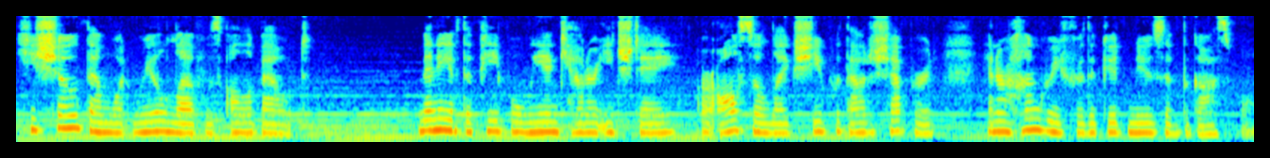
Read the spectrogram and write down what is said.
He showed them what real love was all about. Many of the people we encounter each day are also like sheep without a shepherd and are hungry for the good news of the gospel.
